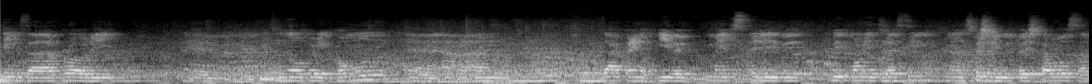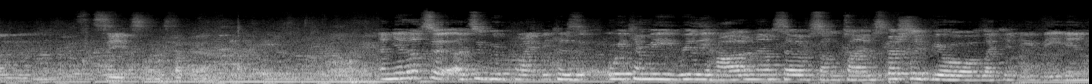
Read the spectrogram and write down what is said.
things that are probably um, not very common uh, and that kind of even makes a little bit, bit more interesting, especially with vegetables and seeds and stuff like that. And yeah, that's a that's a good point because we can be really hard on ourselves sometimes, especially if you're like a new vegan,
